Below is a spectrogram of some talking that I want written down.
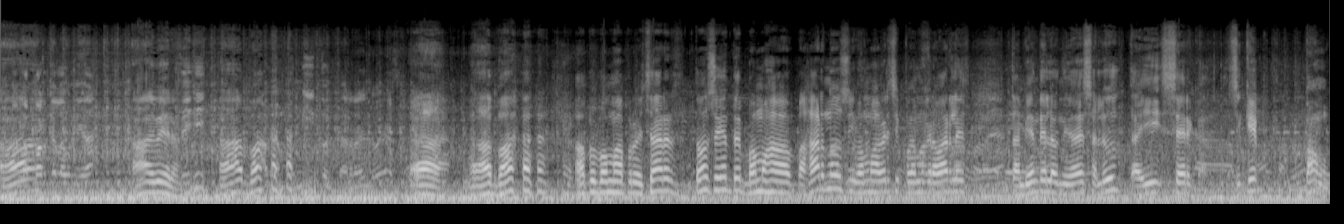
Ah. a la parte de la unidad. Ah, de veras. Sí. Ah, va. Habla bonito el terreno ese. Ah, ah, va. Ah, pues vamos a aprovechar. Entonces, gente, vamos a bajarnos y vamos a ver si podemos grabarles también de la unidad de salud ahí cerca. Así que, vamos.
